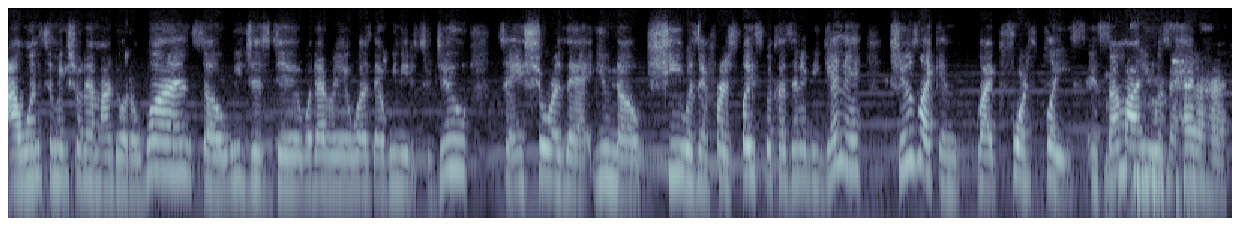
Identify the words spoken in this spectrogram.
I wanted to make sure that my daughter won. So we just did whatever it was that we needed to do to ensure that, you know, she was in first place because in the beginning, she was like in like fourth place and somebody was ahead of her.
